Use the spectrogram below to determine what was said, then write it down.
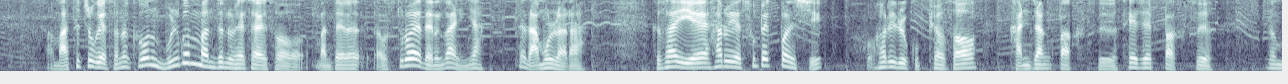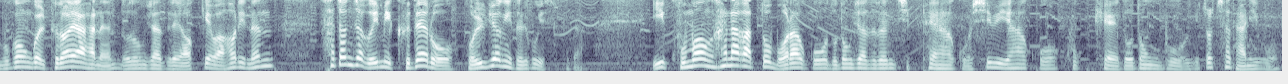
마트 쪽에서는 그건 물건 만드는 회사에서 만들어 뚫어야 되는 거 아니냐. 나 몰라라. 그 사이에 하루에 수백 번씩 허리를 굽혀서 간장 박스, 세제 박스 이런 무거운 걸 들어야 하는 노동자들의 어깨와 허리는 사전적 의미 그대로 골병이 들고 있습니다. 이 구멍 하나가 또 뭐라고 노동자들은 집회하고 시위하고 국회, 노동부 쫓아다니고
